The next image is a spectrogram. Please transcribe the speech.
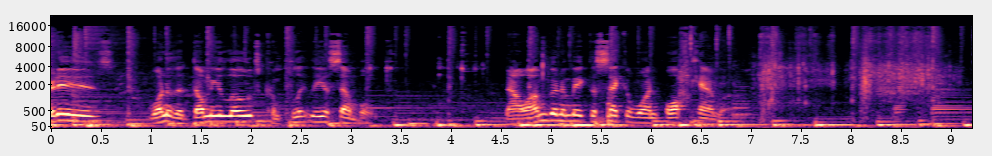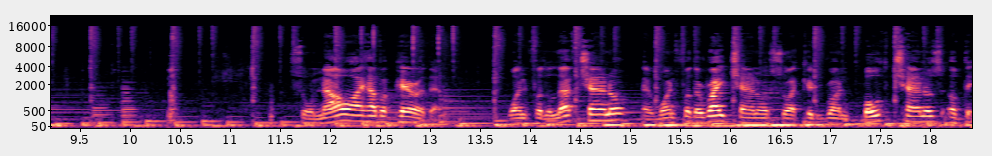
it is, one of the dummy loads completely assembled. Now I'm going to make the second one off camera. So now I have a pair of them, one for the left channel and one for the right channel so I could run both channels of the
